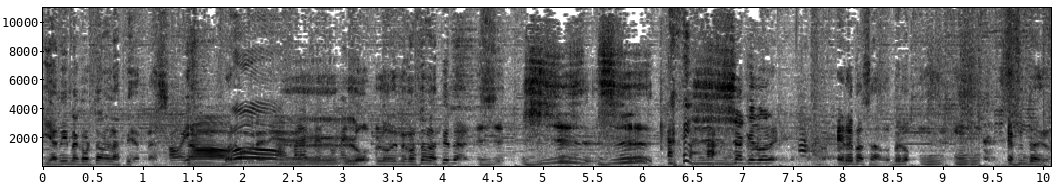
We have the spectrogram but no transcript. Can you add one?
y a mí me cortaron las piernas Ay, No, Bueno, pobre Oh. Que tome. lo, lo de me cortaron las piernas ya quedó en el pasado pero mm, mm, es un traidor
